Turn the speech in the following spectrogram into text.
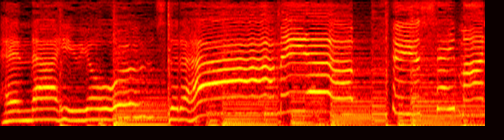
And I hear your words that I made up. You say my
